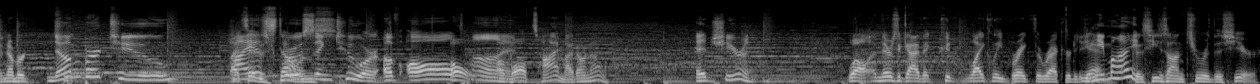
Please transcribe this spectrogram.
The number Number two say the highest grossing tour of all oh, time. of all time, I don't know. Ed Sheeran. Well, and there's a guy that could likely break the record again. He might. because he's on tour this year.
